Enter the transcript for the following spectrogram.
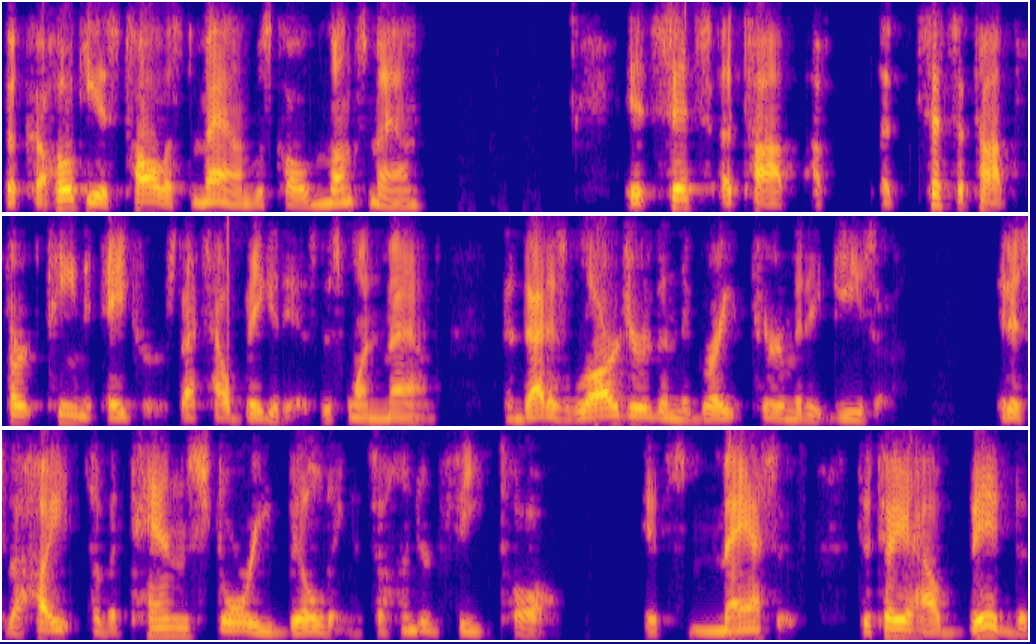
But Cahokia's tallest mound was called Monk's Mound. It sits atop a, it sits atop 13 acres. That's how big it is, this one mound. And that is larger than the Great Pyramid at Giza. It is the height of a 10 story building. It's 100 feet tall. It's massive. To tell you how big the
